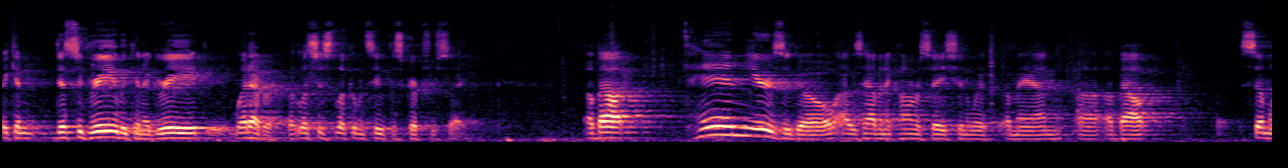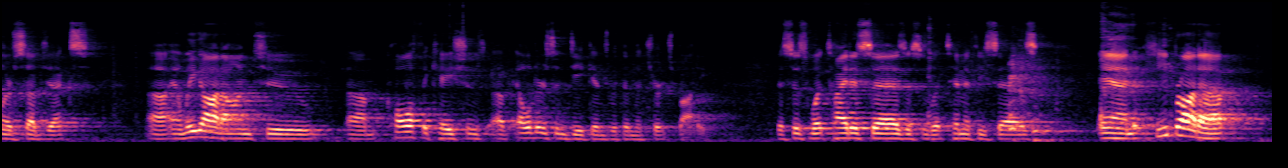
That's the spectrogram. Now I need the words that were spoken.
We can disagree, we can agree, whatever, but let's just look and see what the scriptures say. About 10 years ago, I was having a conversation with a man uh, about similar subjects, uh, and we got on to um, qualifications of elders and deacons within the church body. This is what Titus says, this is what Timothy says. And he brought up,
